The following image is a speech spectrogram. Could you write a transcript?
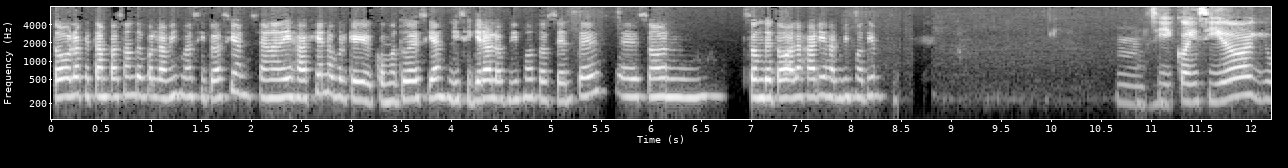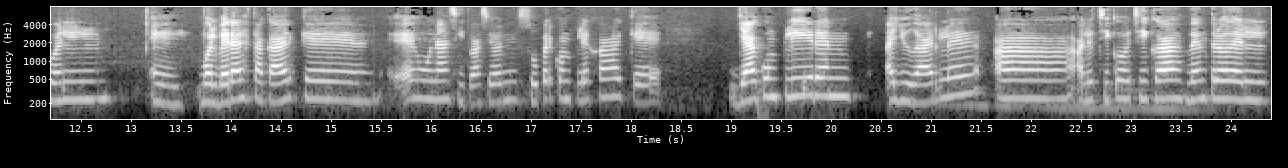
todos los que están pasando por la misma situación. O sea, nadie es ajeno porque, como tú decías, ni siquiera los mismos docentes eh, son, son de todas las áreas al mismo tiempo. Mm, sí, coincido. Igual eh, volver a destacar que es una situación súper compleja que ya cumplir en ayudarle a, los chicos o chicas dentro del,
